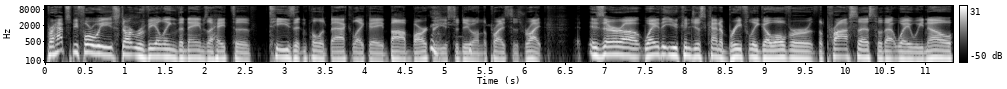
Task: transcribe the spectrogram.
perhaps before we start revealing the names, I hate to tease it and pull it back like a Bob Barker used to do on The Price is Right. Is there a way that you can just kind of briefly go over the process so that way we know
